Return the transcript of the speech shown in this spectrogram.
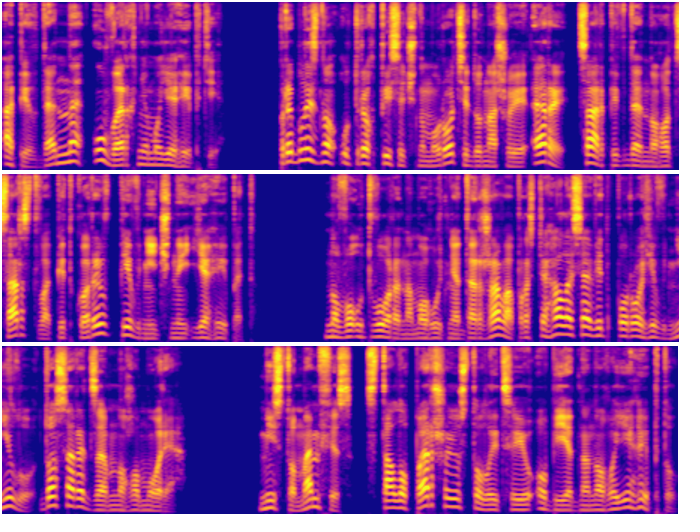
а південне у Верхньому Єгипті. Приблизно у 3000 році до нашої ери цар Південного царства підкорив Північний Єгипет. Новоутворена могутня держава простягалася від порогів Нілу до Середземного моря. Місто Мемфіс стало першою столицею об'єднаного Єгипту.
